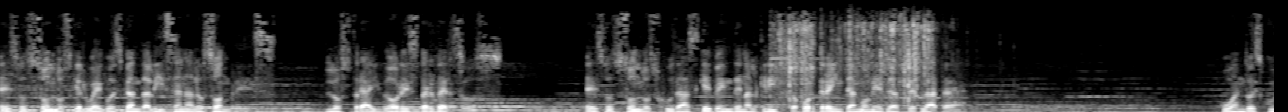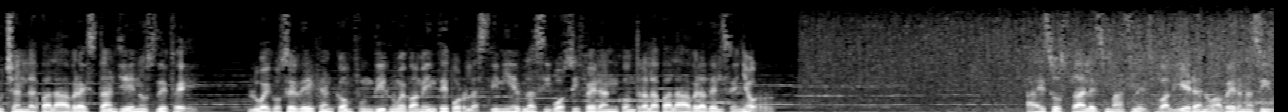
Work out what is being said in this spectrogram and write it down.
Esos son los que luego escandalizan a los hombres. Los traidores perversos. Esos son los Judas que venden al Cristo por 30 monedas de plata. Cuando escuchan la palabra están llenos de fe. Luego se dejan confundir nuevamente por las tinieblas y vociferan contra la palabra del Señor. A esos tales más les valiera no haber nacido.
